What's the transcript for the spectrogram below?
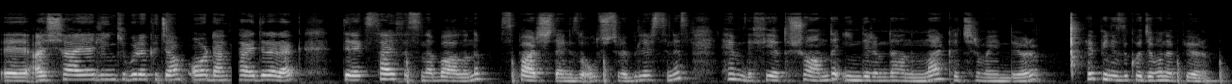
Ee, aşağıya linki bırakacağım. Oradan kaydırarak direkt sayfasına bağlanıp siparişlerinizi oluşturabilirsiniz. Hem de fiyatı şu anda indirimde hanımlar. Kaçırmayın diyorum. Hepinizi kocaman öpüyorum.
